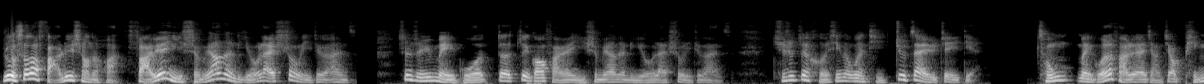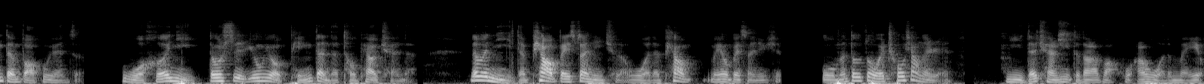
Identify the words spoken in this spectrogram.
如果说到法律上的话，法院以什么样的理由来受理这个案子，甚至于美国的最高法院以什么样的理由来受理这个案子，其实最核心的问题就在于这一点。从美国的法律来讲，叫平等保护原则，我和你都是拥有平等的投票权的。那么你的票被算进去了，我的票没有被算进去，我们都作为抽象的人，你的权利得到了保护，而我的没有，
